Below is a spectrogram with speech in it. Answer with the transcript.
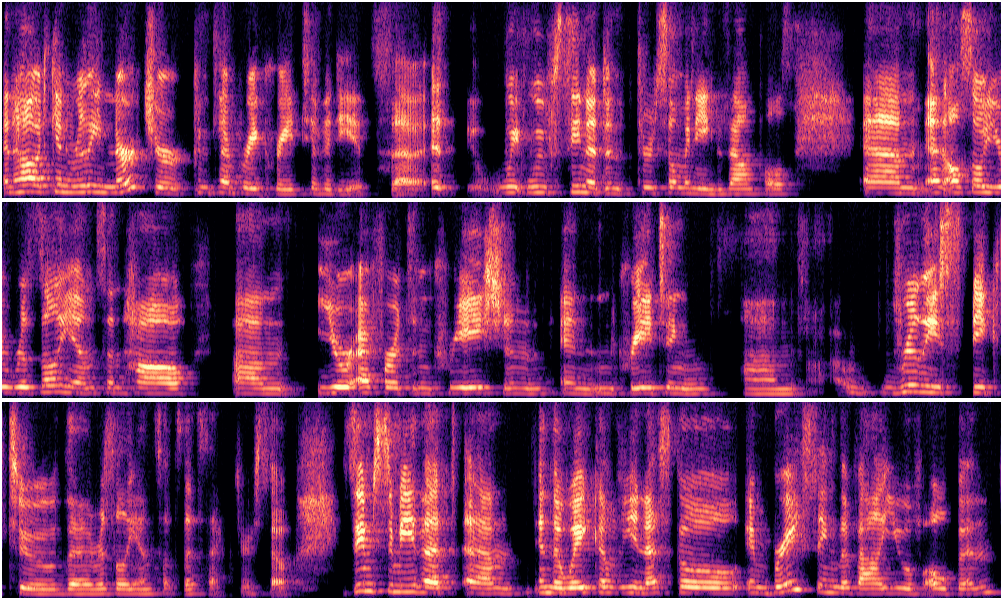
and how it can really nurture contemporary creativity. It's uh, it, we, we've seen it in, through so many examples. Um, and also your resilience and how um, your efforts in creation and in creating um, really speak to the resilience of the sector. So it seems to me that um, in the wake of UNESCO embracing the value of open,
